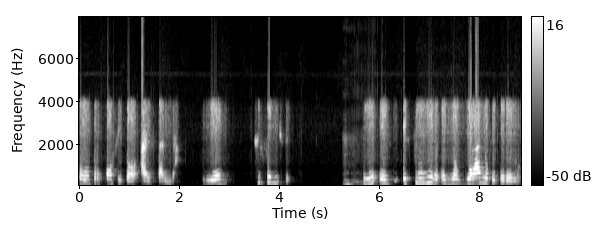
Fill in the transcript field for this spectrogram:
con un propósito a esta vida y es ser felices. ¿sí? es, es fluir, es lograr lo que queremos.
